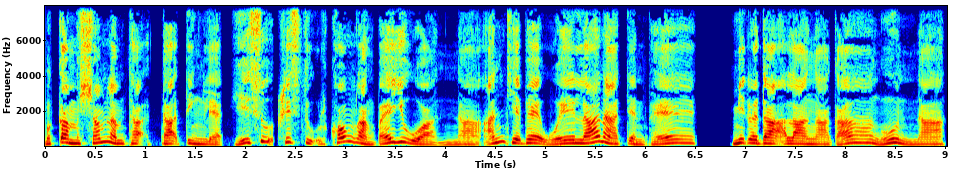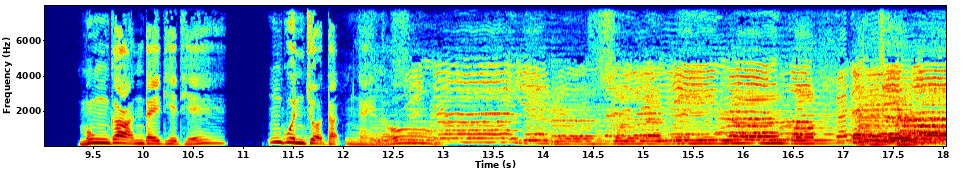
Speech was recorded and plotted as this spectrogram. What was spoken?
มกำช้ำลำทะตาติงเล็เยซูคริสต์ของหลังไปอยู่ว่านาอันเทเพเวลานาเต็นเพมิตรดาอลางากางูนามุงกาอันใดเทเทงุนจอดัดไงลอ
